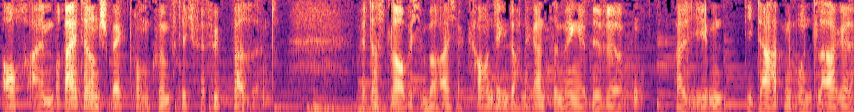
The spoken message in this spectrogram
auch einem breiteren Spektrum künftig verfügbar sind, wird das, glaube ich, im Bereich Accounting doch eine ganze Menge bewirken, weil eben die Datengrundlage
